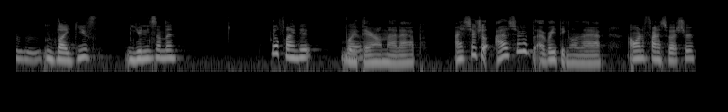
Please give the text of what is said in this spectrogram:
Mhm. Like you, you need something, you'll find it right Yeah. there on that app. I search, I search everything on that app. I want to find a sweatshirt.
